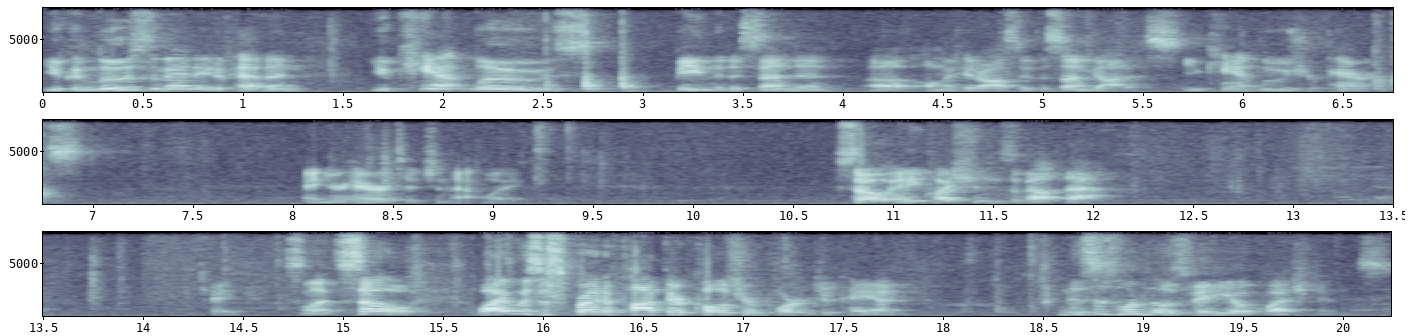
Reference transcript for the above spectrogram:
You can lose the mandate of heaven. You can't lose being the descendant of Amaterasu, the sun goddess. You can't lose your parents and your heritage in that way. So, any questions about that? Okay, excellent. So, why was the spread of popular culture important in Japan? And this is one of those video questions.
